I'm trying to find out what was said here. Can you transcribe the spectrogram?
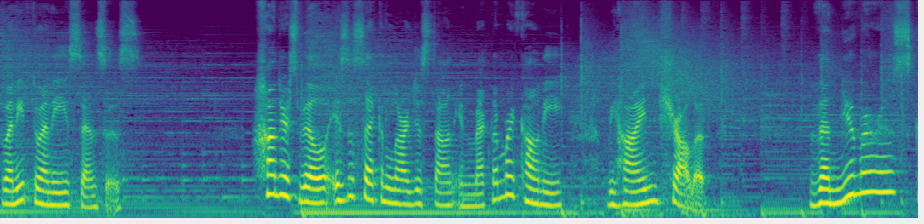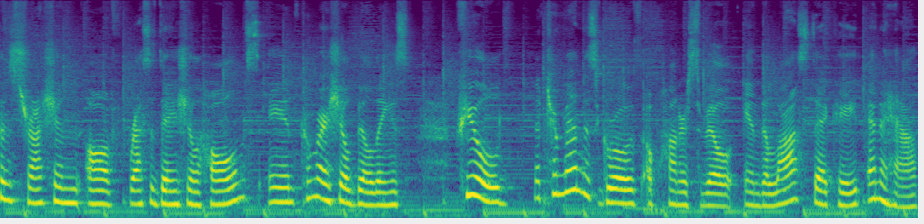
2020 census. Huntersville is the second largest town in Mecklenburg County behind Charlotte. The numerous construction of residential homes and commercial buildings fueled the tremendous growth of Huntersville in the last decade and a half.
